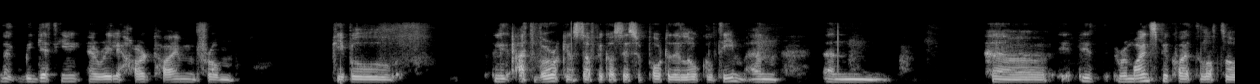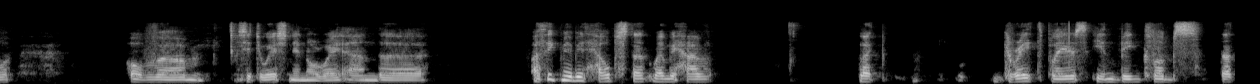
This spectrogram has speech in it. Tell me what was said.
like be getting a really hard time from people at work and stuff because they supported the local team and and uh, it, it, reminds me quite a lot of of um, situation in Norway and uh, I think maybe it helps that when we have like great players in big clubs that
